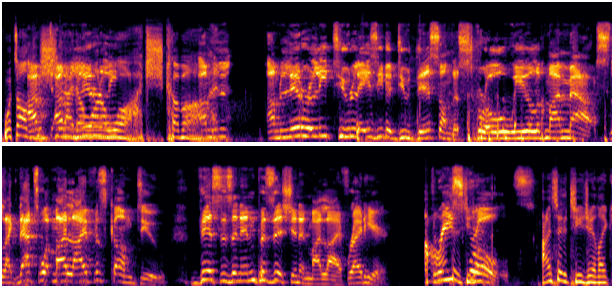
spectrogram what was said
What's all this I'm- shit I'm I don't want to watch? Come on. I'm, I'm literally too lazy to do this on the scroll wheel of my mouse. Like, that's what my life has come to. This is an imposition in my life right here. Oh, Three I scrolls. I say to TJ, like,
